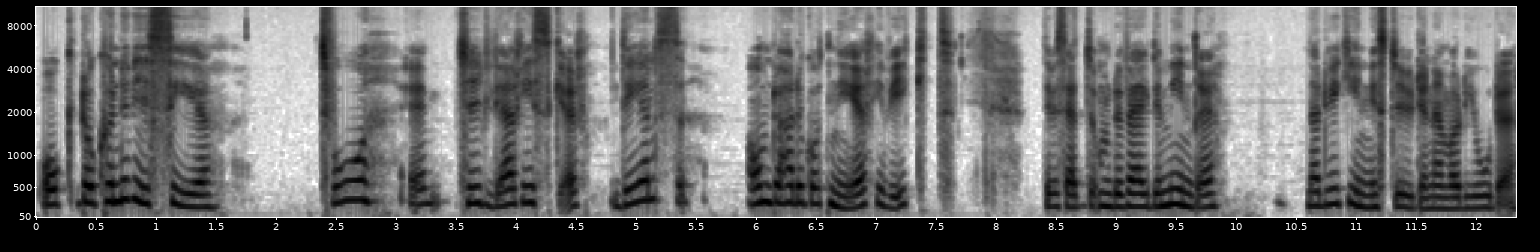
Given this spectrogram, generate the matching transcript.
Och då kunde vi se två eh, tydliga risker. Dels om du hade gått ner i vikt, det vill säga att om du vägde mindre när du gick in i studien än vad du gjorde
